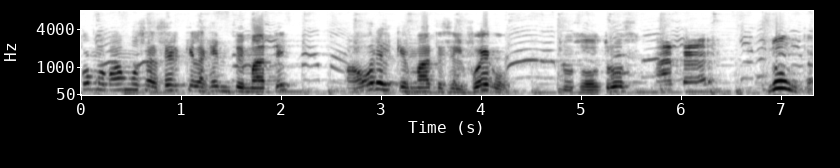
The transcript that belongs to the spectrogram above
¿Cómo vamos a hacer que la gente mate? Ahora el que mate es el fuego. Nosotros matar nunca.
